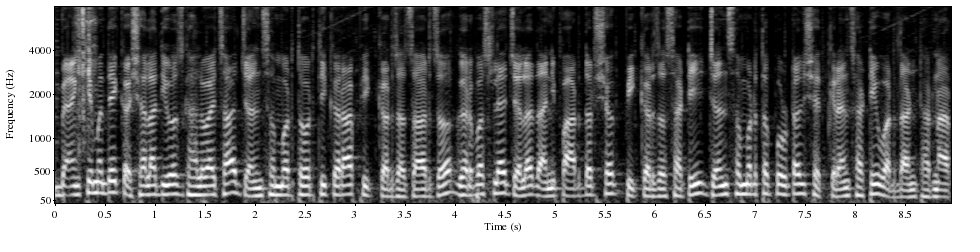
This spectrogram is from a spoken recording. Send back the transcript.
बँकेमध्ये कशाला दिवस घालवायचा? जनसमर्थवरती करा पीक कर्जाचा अर्ज. घरबसल्या जलद आणि पारदर्शक पीक कर्जासाठी जनसमर्थ पोर्टल शेतकऱ्यांसाठी वरदान ठरणार.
